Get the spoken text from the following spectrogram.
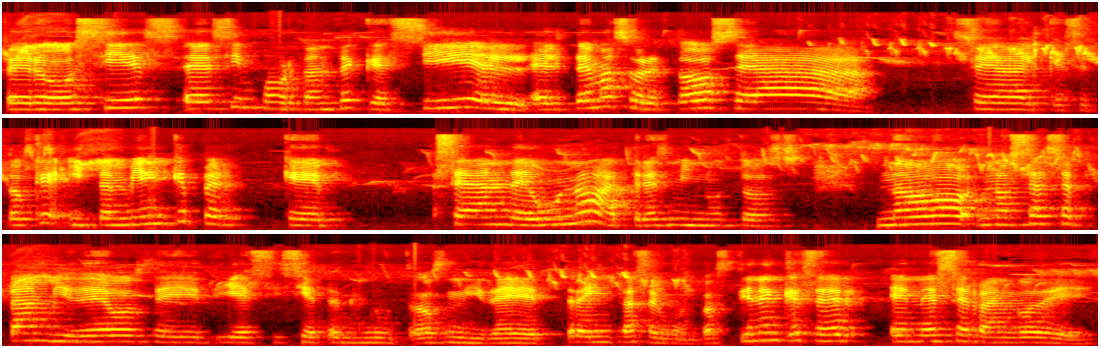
Pero sí es, es importante que sí el, el, tema sobre todo sea, sea el que se toque y también que, que sean de uno a tres minutos. No, no se aceptan videos de 17 minutos ni de 30 segundos. Tienen que ser en ese rango de,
